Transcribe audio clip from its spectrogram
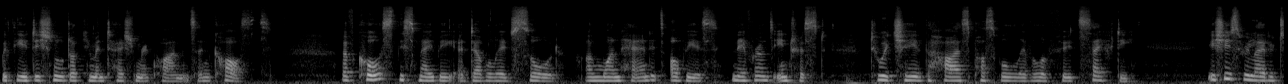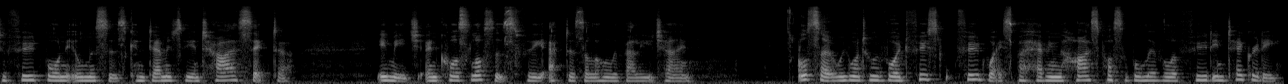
with the additional documentation requirements and costs. Of course, this may be a double-edged sword. On one hand, it's obvious in everyone's interest to achieve the highest possible level of food safety. Issues related to foodborne illnesses can damage the entire sector image and cause losses for the actors along the value chain. Also, we want to avoid food waste by having the highest possible level of food integrity.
